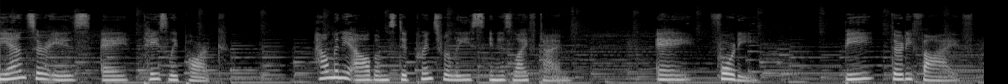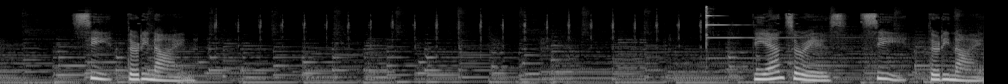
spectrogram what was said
The answer is A. Paisley Park. How many albums did Prince release in his lifetime? A. 40. B. 35. C. 39. The answer is C. 39.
